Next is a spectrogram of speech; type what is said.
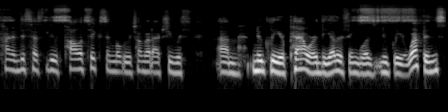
kind of, this has to do with politics and what we were talking about actually with um, nuclear power. The other thing was nuclear weapons.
